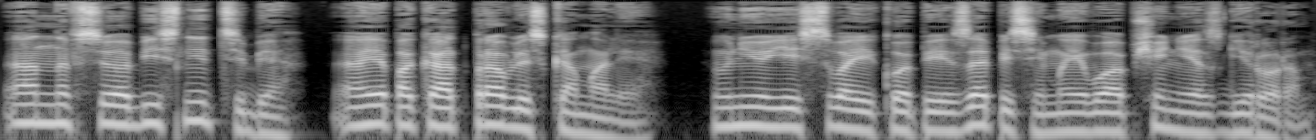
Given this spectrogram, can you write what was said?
«Анна все объяснит тебе, а я пока отправлюсь к Амалии. У нее есть свои копии записей моего общения с Герором.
